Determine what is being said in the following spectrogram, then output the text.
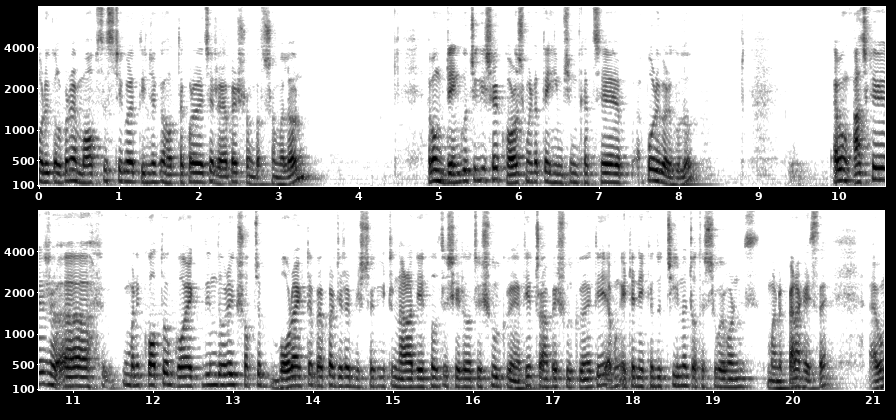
পরিকল্পনায় মব সৃষ্টি করে তিনজনকে হত্যা করা হয়েছে র্যাবের সংবাদ সম্মেলন। এবং ডেঙ্গু চিকিৎসায় খরচ মেটাতে হিমশিম খাচ্ছে পরিবারগুলো। এবং আজকের মানে কত কয়েকদিন ধরে সবচেয়ে বড় একটা ব্যাপার যেটা বিশ্বকে একটু নাড়া দিয়ে ফেলছে সেটা হচ্ছে শুল্ক নীতি ট্রাম্পের শুল্ক নীতি এবং এটা নিয়ে কিন্তু চীনও যথেষ্ট পরিমাণ মানে প্যারা খাইছে এবং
